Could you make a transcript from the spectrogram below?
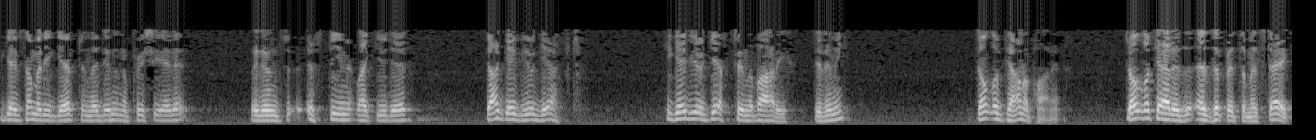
You gave somebody a gift and they didn't appreciate it. They didn't esteem it like you did. God gave you a gift. He gave you a gift in the body, didn't He? Don't look down upon it. Don't look at it as if it's a mistake,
